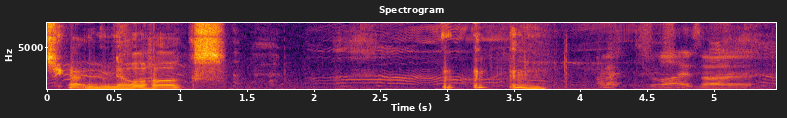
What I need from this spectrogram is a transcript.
She got no hooks. I didn't realize that.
